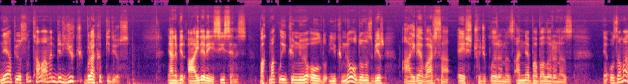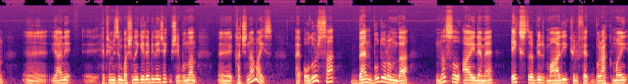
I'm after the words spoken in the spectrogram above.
ne yapıyorsun? Tamamen bir yük bırakıp gidiyorsun. Yani bir aile reisiyseniz, bakmakla yükümlü oldu, yükümlü olduğunuz bir aile varsa, eş, çocuklarınız, anne babalarınız, e, o zaman e, yani e, hepimizin başına gelebilecek bir şey. Bundan e, kaçınamayız. E, olursa ben bu durumda nasıl aileme ekstra bir mali külfet bırakmayı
